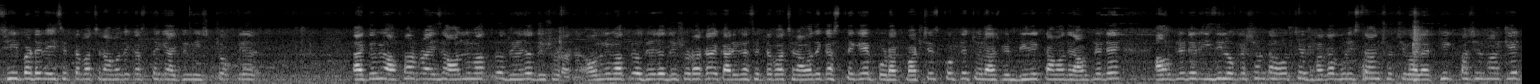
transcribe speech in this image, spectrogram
থ্রি পার্টের এই সেটটা পাচ্ছেন আমাদের কাছ থেকে একদমই স্টক ক্লিয়ার একদমই অফার প্রাইসে অনলি মাত্র দুই হাজার দুশো টাকা। অনলি মাত্র দুই হাজার দুশো টাকায় কারিনা সেটটা পাচ্ছেন আমাদের কাছ থেকে। প্রোডাক্ট পারচেস করতে চলে আসবেন ডিরেক্ট আমাদের আউটলেটে আউটলেটের ইজি লোকেশনটা হচ্ছে ঢাকা, গুলিস্তান, সচিবালয়ের ঠিক পাশের মার্কেট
